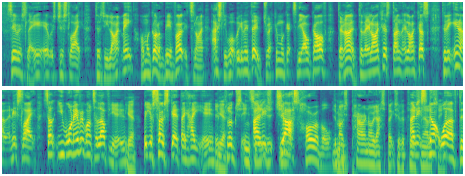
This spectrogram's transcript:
Seriously, it was just like, does he like me? Oh my god, I'm being voted tonight. Ashley, what are we going to do? Do you reckon we'll get to the Algarve? Don't know. Do they like us? Don't they like us? Do they, you know? And it's like, so you want everyone to love you, Yeah. but you're so scared they hate you, It Yeah. plugs into and it's the- just horrible. the most paranoid aspects of a personality, And it's not worth the,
